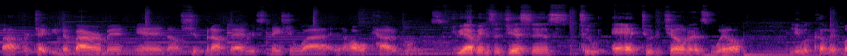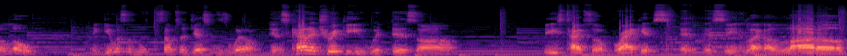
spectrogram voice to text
by protecting the environment and uh, shipping out batteries nationwide in all categories. If you have any suggestions to add to the channel as well, leave a comment below and give us some, some suggestions as well. It's kind of tricky with this um, these types of brackets, it, it, seems like a lot of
